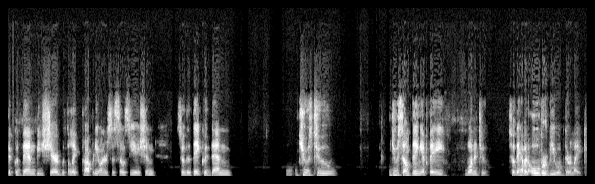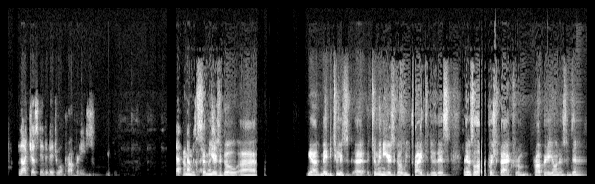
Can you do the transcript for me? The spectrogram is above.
that could then be shared with the Lake Property Owners Association so that they could then choose to do something if they wanted to. So they have an overview of their lake, not just individual properties. That, that um, some question. years ago, uh, yeah, maybe two years, uh, too many years ago, we tried to do this, and there was a lot of pushback from property owners who didn't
